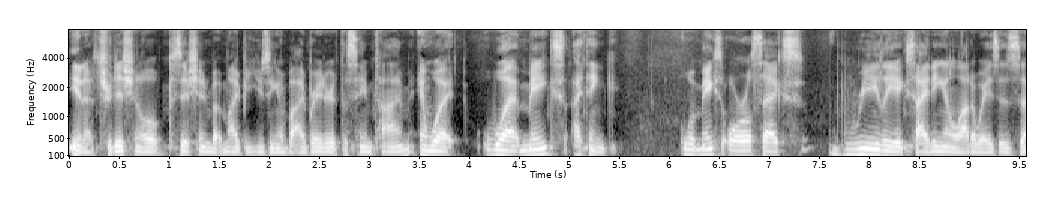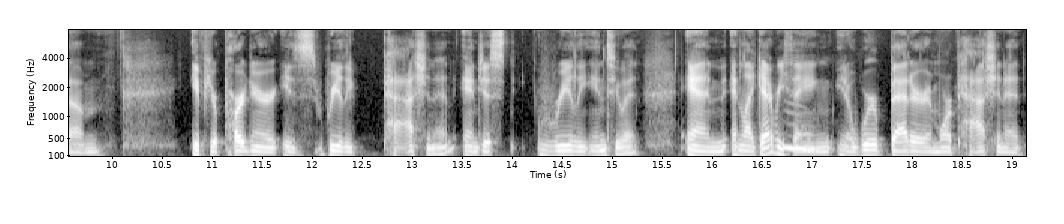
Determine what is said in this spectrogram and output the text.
in a traditional position, but might be using a vibrator at the same time. And what what makes I think what makes oral sex really exciting in a lot of ways is um, if your partner is really passionate and just really into it and and like everything you know we're better and more passionate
